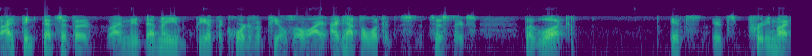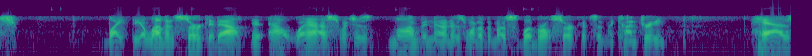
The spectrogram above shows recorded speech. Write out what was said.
I think that's at the. I mean, that may be at the Court of Appeals. Though I, I'd have to look at the statistics. But look, it's it's pretty much like the 11th Circuit out out west, which has long been known as one of the most liberal circuits in the country has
